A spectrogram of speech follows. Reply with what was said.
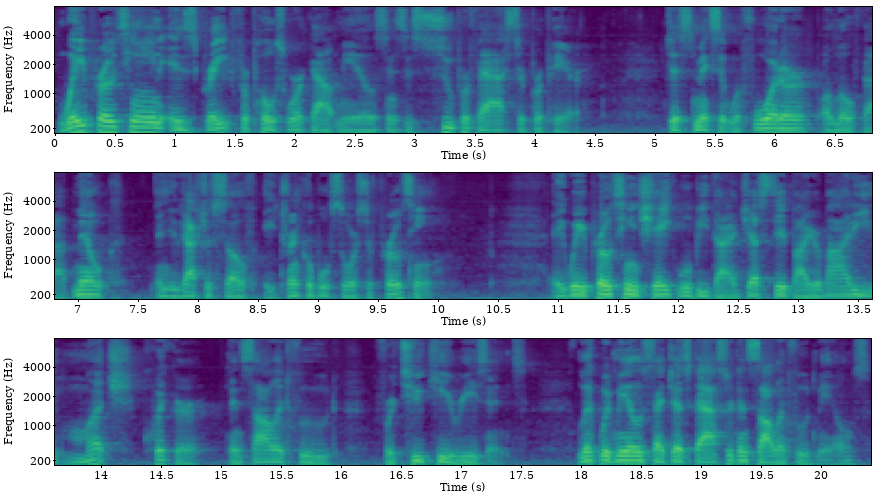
Whey protein is great for post workout meals since it's super fast to prepare. Just mix it with water or low fat milk, and you got yourself a drinkable source of protein. A whey protein shake will be digested by your body much quicker than solid food for two key reasons. Liquid meals digest faster than solid food meals,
